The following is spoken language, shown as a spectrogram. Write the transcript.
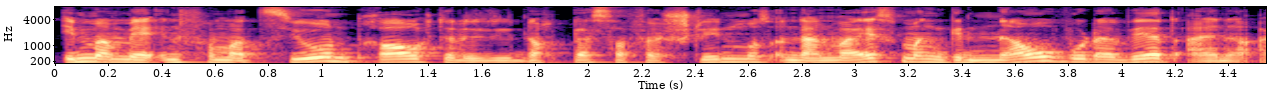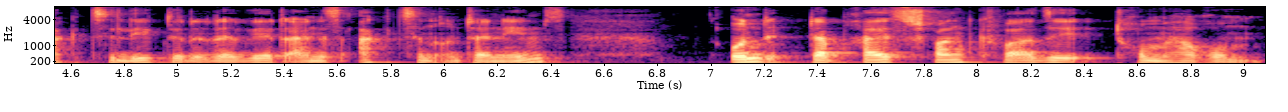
immer mehr Informationen braucht oder die noch besser verstehen muss und dann weiß man genau, wo der Wert einer Aktie liegt oder der Wert eines Aktienunternehmens und der Preis schwankt quasi drumherum.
